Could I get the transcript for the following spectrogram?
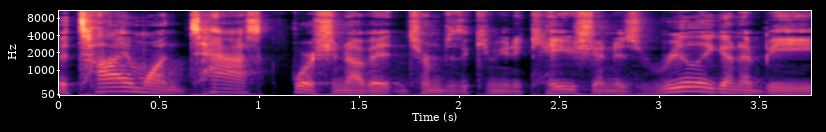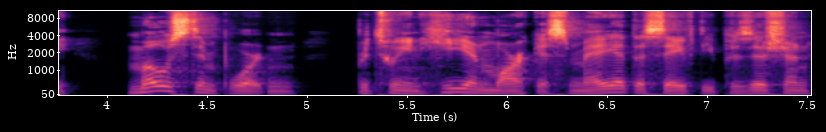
the time on task portion of it in terms of the communication is really going to be most important between he and Marcus May at the safety position,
